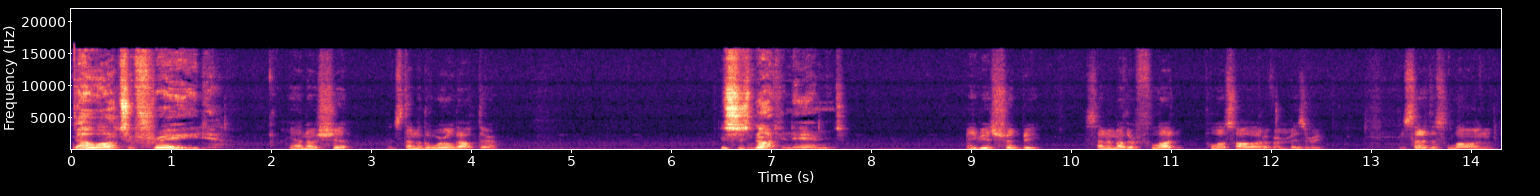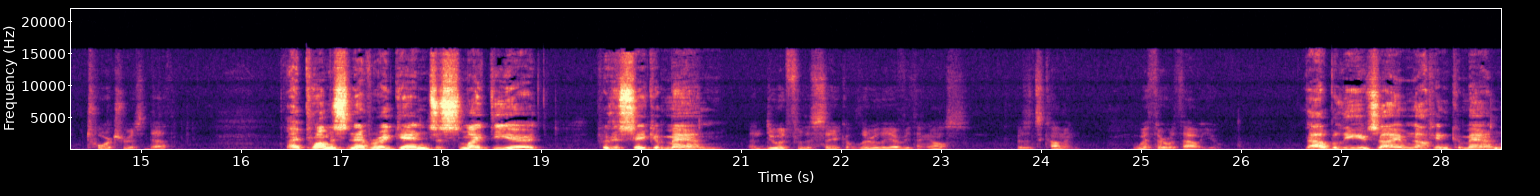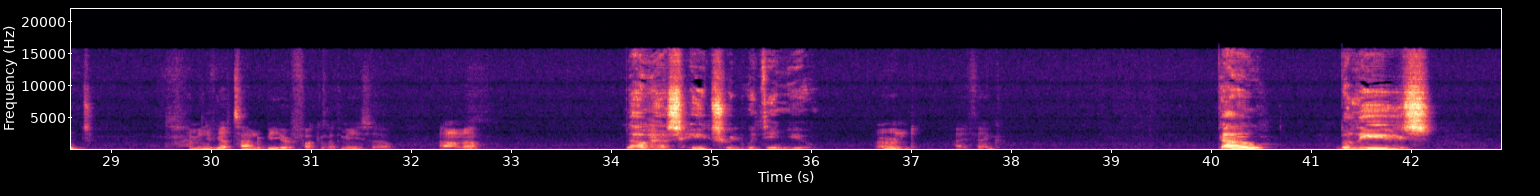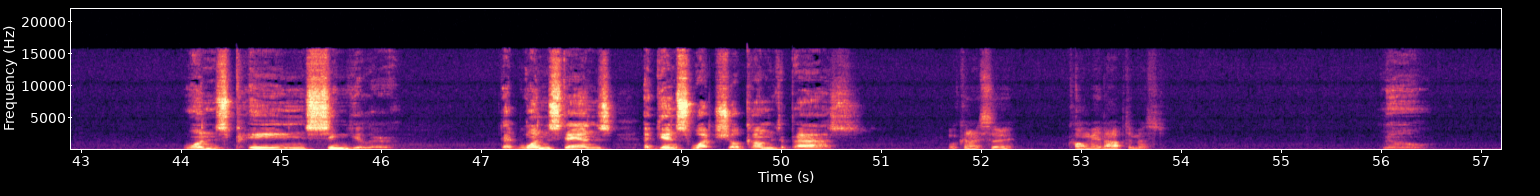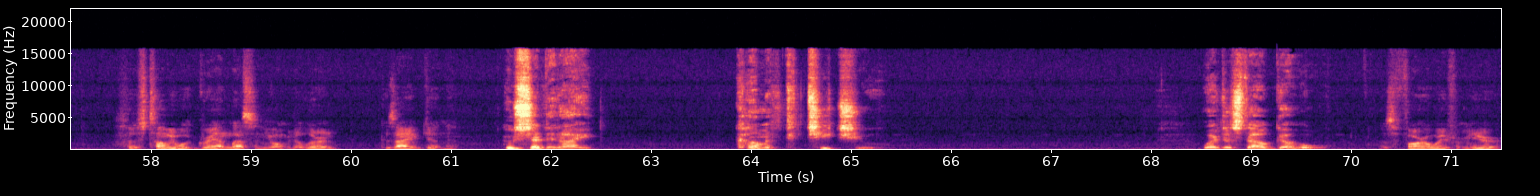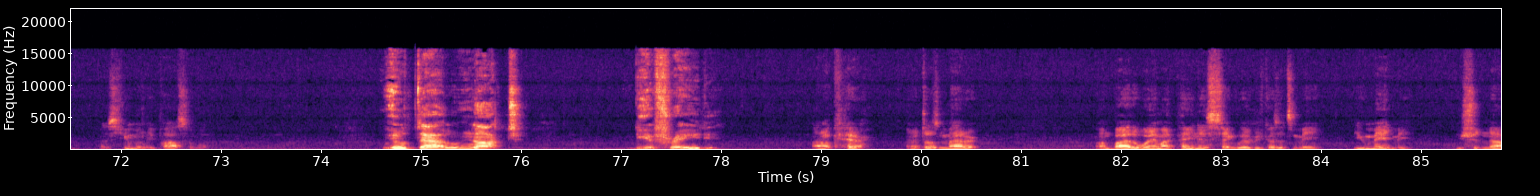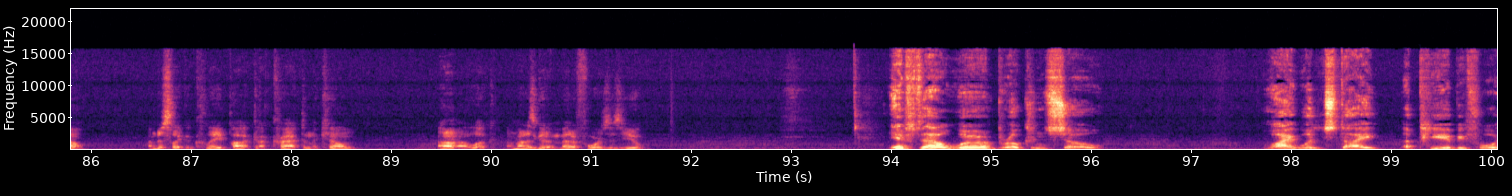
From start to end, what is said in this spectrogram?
Thou art afraid. Yeah, no shit. It's the end of the world out there. This is not an end. Maybe it should be. Send another flood, pull us all out of our misery. Instead of this long, torturous death. I promise never again to smite the earth for the sake of man. And do it for the sake of literally everything else. Because it's coming. With or without you. Thou believes I am not in command? I mean, you've got time to be here fucking with me, so I don't know. Thou hast hatred within you. Earned, I think. Thou believes one's pain singular, that one stands against what shall come to pass. What can I say? Call me an optimist. No, So just tell me what grand lesson you want me to learn, because I ain't getting it. who said that I cometh to teach you? Where dost thou go? As far away from here as humanly possible. Wilt thou not be afraid? I don't care, and it doesn't matter. And by the way, my pain is singular because it's me. You made me. You should know. I'm just like a clay pot got cracked in the kiln. I don't know, look, I'm not as good at metaphors as you. If thou were broken so, why wouldst I appear before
